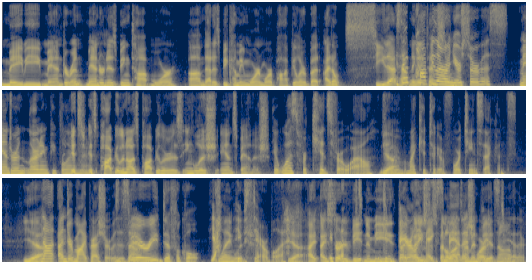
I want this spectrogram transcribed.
Maybe Mandarin. Mandarin Mm-hmm. is being taught more. Um, that is becoming more and more popular. But I don't see that Is that happening. anytime popular on your service? Mandarin learning people. learn It's it's popular, not as popular as English and Spanish. It was for kids for a while. Yeah. remember my kid took it for 14 seconds. Yeah. Not under my pressure. It was his own. very difficult Yeah, language. he was terrible at it. Yeah, I, I started Vietnamese. can I- I, used make to spend a lot of time in Vietnam. together.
